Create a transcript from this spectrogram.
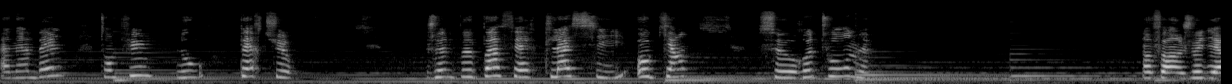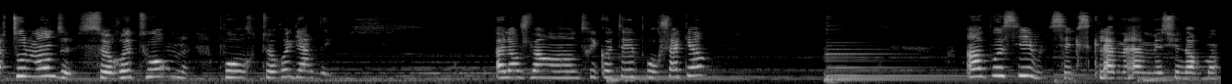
Annabelle, ton pull nous perturbe. Je ne peux pas faire classe si aucun se retourne. Enfin, je veux dire, tout le monde se retourne pour te regarder. Alors je vais en tricoter pour chacun Impossible s'exclama Monsieur Normand.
